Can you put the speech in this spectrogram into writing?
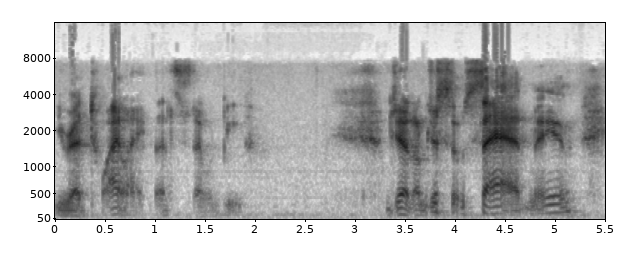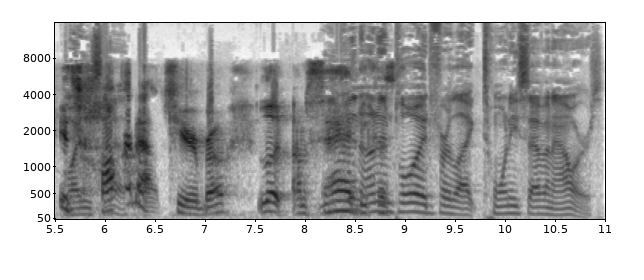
you read Twilight. That's that would be. Jed, I'm just so sad, man. It's hard sad? out here, bro. Look, I'm sad You've been unemployed for like 27 hours.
